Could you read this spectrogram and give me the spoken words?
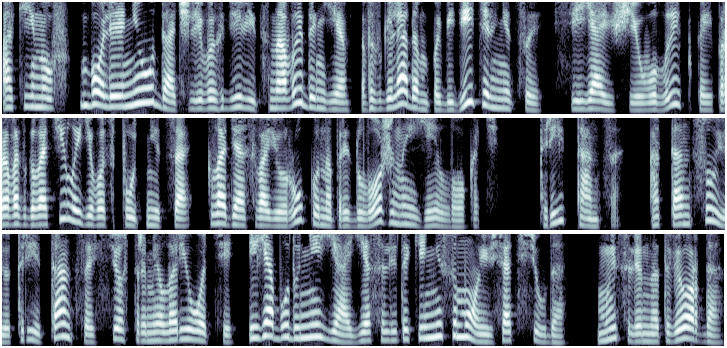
Окинув более неудачливых девиц на выданье, взглядом победительницы, сияющей улыбкой, провозгласила его спутница, кладя свою руку на предложенный ей локоть. «Три танца. Оттанцую три танца с сестрами Лариотти, и я буду не я, если таки не смоюсь отсюда. Мысленно твердо,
